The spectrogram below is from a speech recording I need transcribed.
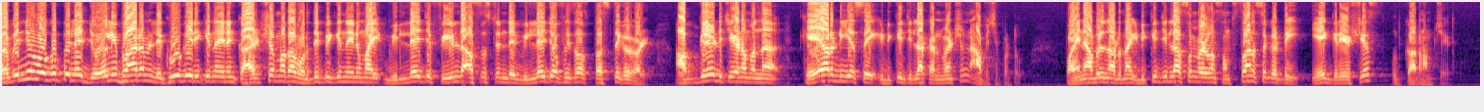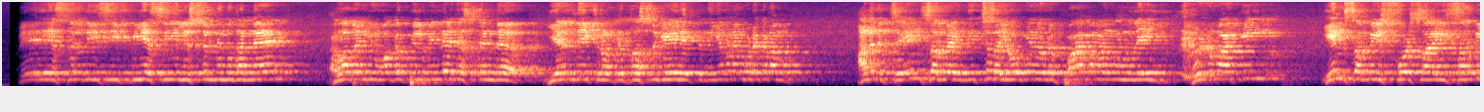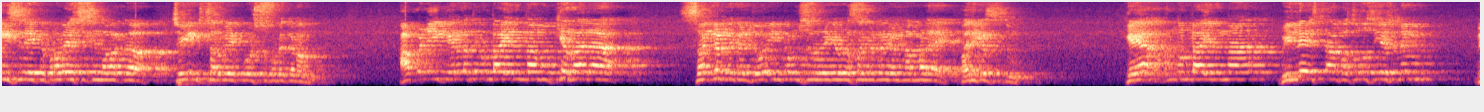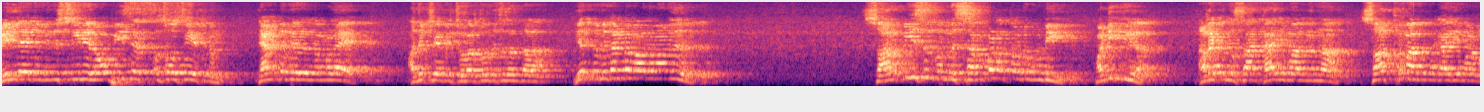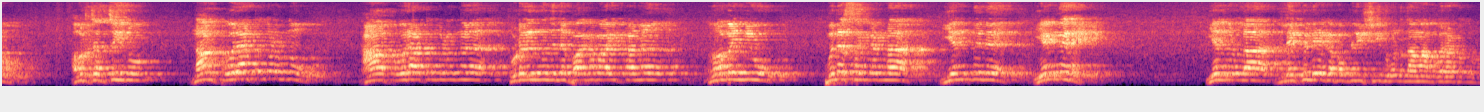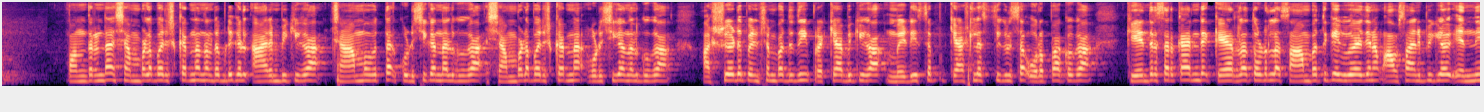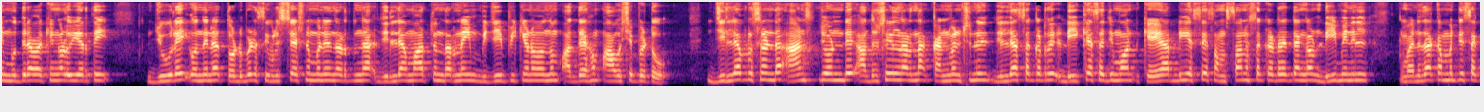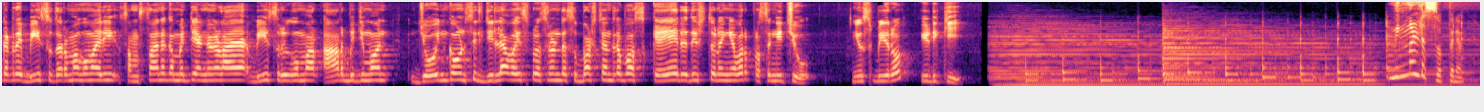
Revenue വകുപ്പിലെ ജോലിഭാരം ലഘൂകരിക്കുന്നതിനും കാര്യക്ഷമത വർദ്ധിപ്പിക്കുന്നതിനുമായി village field assistant village officer തസ്തികകൾ അപ്ഗ്രേഡ് ചെയ്യണമെന്ന് K R D S A Idukki ജില്ലാ കൺവെൻഷൻ ആവശ്യപ്പെട്ടു. പൈനാബിൽ നടന്ന ഇടുക്കി ജില്ലാ സമ്മേളനം സംസ്ഥാന സെക്രട്ടറി എ ഗ്രേഷ്യസ് ഉദ്ഘാടനം ചെയ്തു. ലിസ്റ്റിൽ നിന്ന് തന്നെ റവന്യൂ വകുപ്പിൽ village assistant L D clerk തസ്തികയിലേക്ക് നിയമനം കൊടുക്കണം. അതിന് ചെയിൻ സർവേ നിശ്ചിത യോഗ്യതയുടെ ഭാഗമെന്ന നിലയിൽ ഒഴിവാക്കി ഇൻ സർവീസ് കോഴ്സായി സർവീസിലേക്ക് പ്രവേശിക്കുന്നവർക്ക് ചെയിൻ സർവേ കോഴ്സ് കൊടുക്കണം. അപ്പോഴേ കേരളത്തിൽ ഉണ്ടായിരുന്ന മുഖ്യധാര സംഘടനകൾ ജോയിന്റ് കൗൺസിൽ ഒഴികെയുള്ള സംഘടനകൾ നമ്മളെ പരിഹസിച്ചു. അന്നുണ്ടായിരുന്ന വില്ലേജ് സ്റ്റാഫ് അസോസിയേഷനും വില്ലേജ് മിനിസ്ട്രീനിയൽ ഓഫീസേഴ്സ് അസോസിയേഷനും രണ്ടുപേരും നമ്മളെ അധിക്ഷേപിച്ചു. അവർ ചോദിച്ചത് എന്താ? എന്ത് വിദണ്ഡവാദമാണ്? സർവീസിൽ നിന്ന് ശമ്പളത്തോടു കൂടി പഠിക്കുക. നടക്കുന്ന കാര്യമാകുന്ന സാധ്യമാകുന്ന കാര്യമാണോ? അവർ ചർച്ച ചെയ്തു. നാം പോരാട്ടം തുടർന്നു. ആ പോരാട്ടം തുടർന്ന് തുടരുന്നതിന്റെ ഭാഗമായിട്ടാണ് റവന്യൂ പുനഃസംഘടന എന്തിന് എങ്ങനെ എന്നുള്ള ലഘുലേഖ പബ്ലിഷ് ചെയ്തുകൊണ്ട് നാം ആ പോരാട്ടം തുടർന്നു. പന്ത്രണ്ട് ശമ്പള പരിഷ്കരണ നടപടികൾ ആരംഭിക്കുക ക്ഷാമബത്ത കുടിശ്ശിക നൽകുക ശമ്പള പരിഷ്കരണ കുടിശ്ശിക നൽകുക അഷ്വേഡ് പെൻഷൻ പദ്ധതി പ്രഖ്യാപിക്കുക മെഡിസപ്പ് ക്യാഷ്ലെസ് ചികിത്സ ഉറപ്പാക്കുക കേന്ദ്ര സർക്കാരിന്റെ കേരളത്തോടുള്ള സാമ്പത്തിക വിവേചനം അവസാനിപ്പിക്കുക എന്നീ മുദ്രാവാക്യങ്ങൾ ഉയർത്തി ജൂലൈ ഒന്നിന് തൊടുപുഴ സിവിൽ സ്റ്റേഷന് മുന്നിൽ നടത്തുന്ന ജില്ലാ മാർച്ചും ധർണയും വിജയിപ്പിക്കണമെന്നും അദ്ദേഹം ആവശ്യപ്പെട്ടു. ജില്ലാ പ്രസിഡന്റ് ആൻസ് ജോണിന്റെ അധ്യക്ഷതയിൽ നടന്ന കൺവെൻഷനിൽ ജില്ലാ secretary D K Sajimon K R D S A സംസ്ഥാന സെക്രട്ടേറിയറ്റ് അംഗം ഡി മിനിൽ വനിതാ കമ്മിറ്റി സെക്രട്ടറി ബി സുധർമ്മകുമാരി സംസ്ഥാന കമ്മിറ്റി അംഗങ്ങളായ B Sreekumar R Bijimon joint council ജില്ലാ vice president Subhash Chandrabose K A Ratheesh തുടങ്ങിയവർ പ്രസംഗിച്ചു. News bureau Idukki. നിങ്ങളുടെ സ്വപ്നം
